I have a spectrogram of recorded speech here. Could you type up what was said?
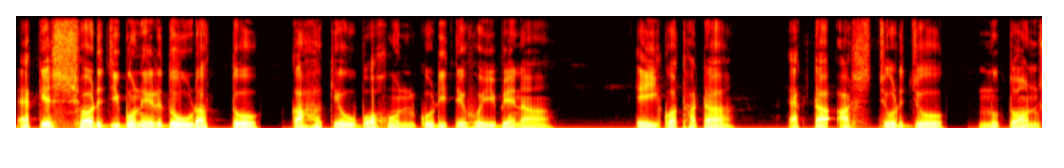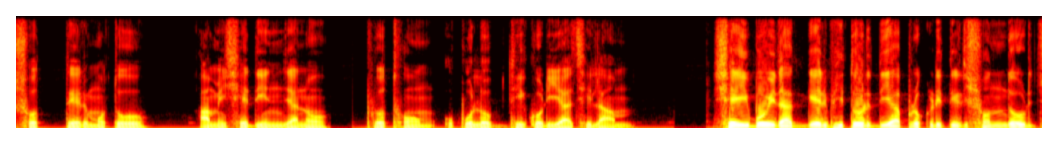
একেশ্বর জীবনের দৌরাত্ম্য কাহাকেও বহন করিতে হইবে না। এই কথাটা একটা আশ্চর্য নূতন সত্যের মতো আমি সেদিন যেন প্রথম উপলব্ধি করিয়াছিলাম। সেই বৈরাগ্যের ভিতর দিয়া প্রকৃতির সৌন্দর্য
